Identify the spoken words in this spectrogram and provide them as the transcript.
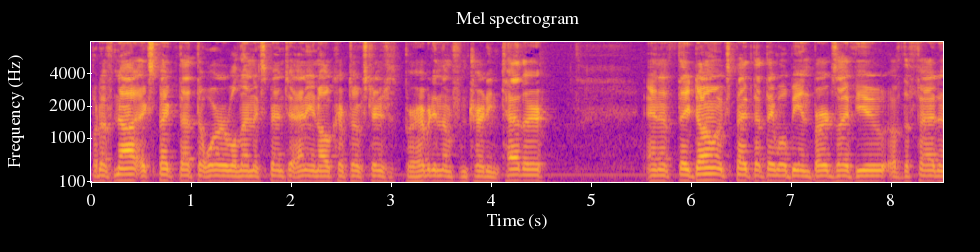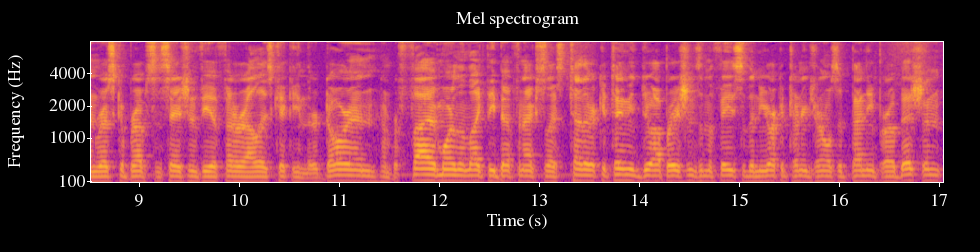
but if not, expect that the order will then expand to any and all crypto exchanges, prohibiting them from trading Tether. And if they don't, expect that they will be in bird's eye view of the Fed and risk abrupt cessation via federales kicking their door in. Number five, more than likely, Bitfinex lets Tether continue to do operations in the face of the New York Attorney General's impending prohibition.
